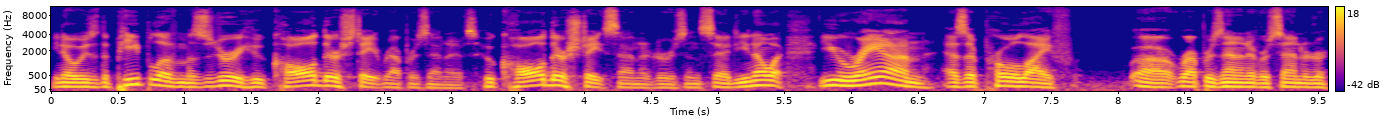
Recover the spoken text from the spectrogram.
You know, it was the people of Missouri who called their state representatives, who called their state senators and said, you know what, you ran as a pro life uh, representative or senator.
